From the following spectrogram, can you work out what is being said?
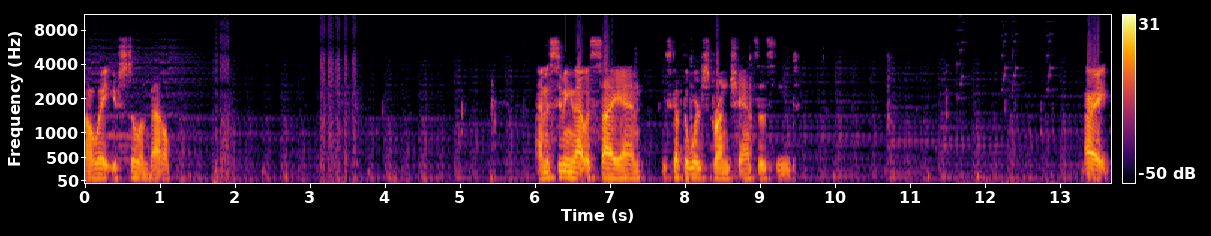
Oh wait, you're still in battle. I'm assuming that was Cyan. He's got the worst run chances and Alright.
